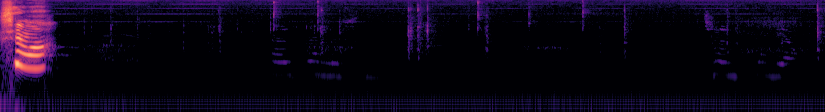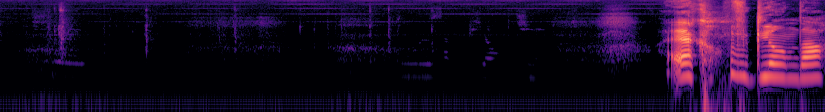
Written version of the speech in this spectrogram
Siema! Dziękuję. A jak on wygląda?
